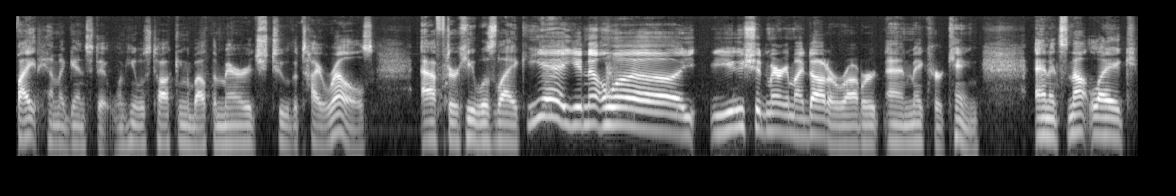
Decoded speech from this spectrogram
fight him against it when he was talking about the marriage to the Tyrells after he was like, "Yeah, you know, uh you should marry my daughter, Robert, and make her king." And it's not like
